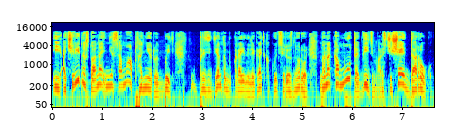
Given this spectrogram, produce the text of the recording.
И очевидно, что она не сама планирует быть президентом Украины или играть какую-то серьезную роль. Но она кому-то, видимо, расчищает дорогу.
